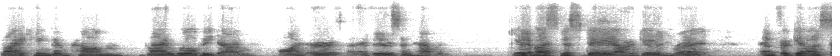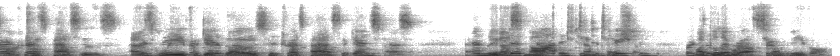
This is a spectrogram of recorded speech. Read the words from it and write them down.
Thy kingdom come, thy will be done, on earth as it is in heaven. Give us this day our daily bread, and forgive us our trespasses, as we forgive those who trespass against us. And lead us not into temptation, but deliver us from evil.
